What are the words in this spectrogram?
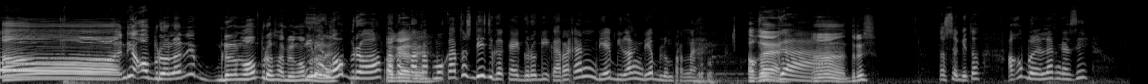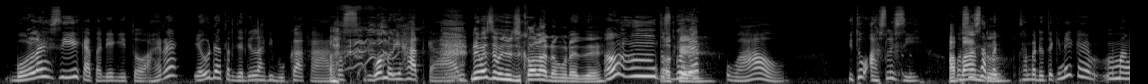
Oh, ini obrolannya bener ngobrol sambil ngobrol iya ya? ngobrol tatap Oke, oke. tatap muka terus dia juga kayak grogi karena kan dia bilang dia belum pernah Oke. juga Ah, terus terus gitu aku boleh lihat gak sih boleh sih kata dia gitu akhirnya ya udah terjadilah dibuka kan terus gue melihat kan ini masih baju sekolah dong berarti. oh, mm, terus gue Oke. lihat wow itu asli sih Apaan Maksudnya sampai tuh? sampai detik ini kayak memang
